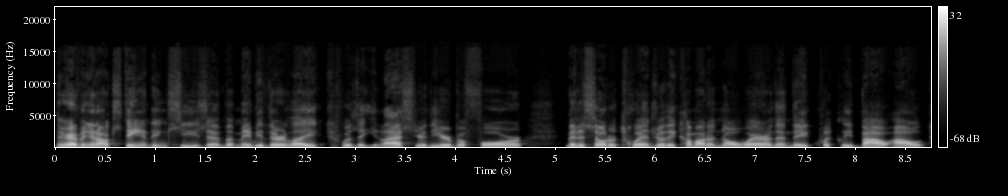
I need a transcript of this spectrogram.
they're having an outstanding season, but maybe they're like, was it last year, the year before, Minnesota Twins, where they come out of nowhere and then they quickly bow out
